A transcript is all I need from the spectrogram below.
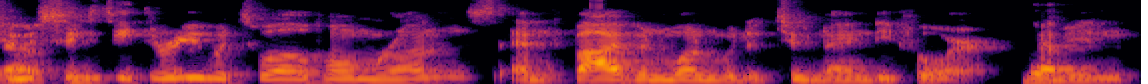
two sixty three with twelve home runs and five and one with a two ninety four. Yep. I mean,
